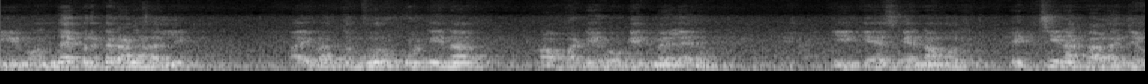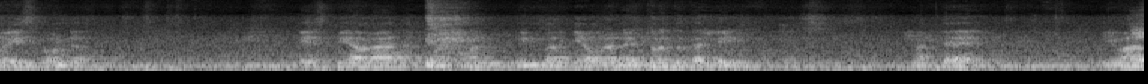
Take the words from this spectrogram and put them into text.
ಈ ಒಂದೇ ಪ್ರಕರಣದಲ್ಲಿ ಐವತ್ತು ಮೂರು ಕೋಟಿನ ಪ್ರಾಪರ್ಟಿ ಹೋಗಿದ ಮೇಲೆ ಈ ಕೇಸ್ಗೆ ನಾವು ಹೆಚ್ಚಿನ ಕಾಳಜಿ ವಹಿಸಿಕೊಂಡು ಎಸ್ ಪಿ ಅವರಾದ ಲಕ್ಷ್ಮಣ್ ನಿಂಬರ್ಗಿ ಅವರ ನೇತೃತ್ವದಲ್ಲಿ ಮತ್ತೆ ಇವಾಗ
